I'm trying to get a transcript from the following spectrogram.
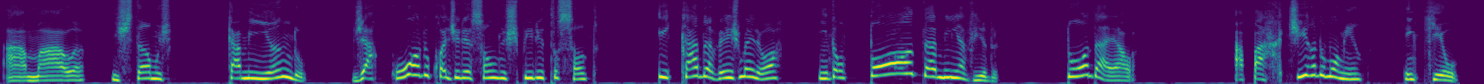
a amá-la. Estamos caminhando de acordo com a direção do Espírito Santo e cada vez melhor. Então, toda a minha vida, toda ela, a partir do momento em que eu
